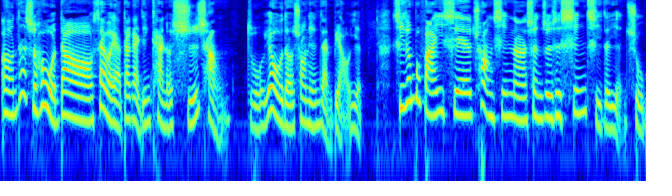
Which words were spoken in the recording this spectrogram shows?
呃，那时候我到塞维亚大概已经看了十场左右的双年展表演，其中不乏一些创新啊，甚至是新奇的演出。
